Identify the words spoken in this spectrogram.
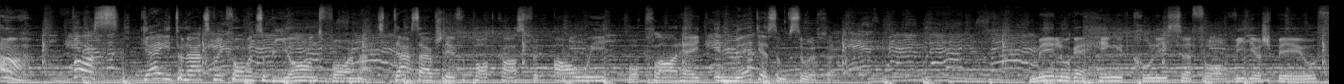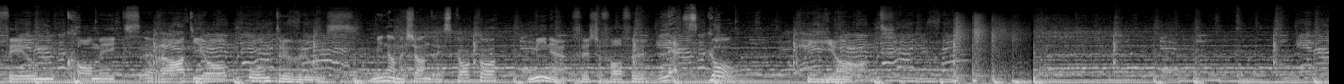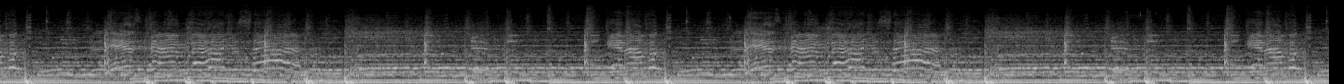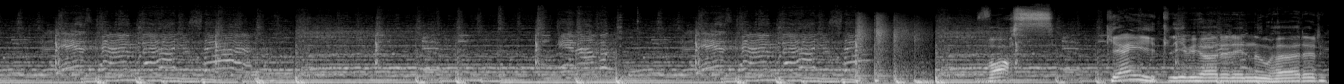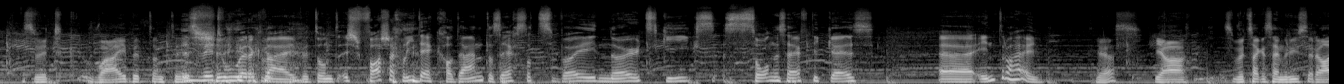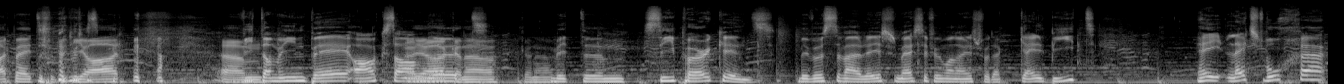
Ah, was geht und herzlich willkommen zu Beyond Format, der Selbsthilfe-Podcast für alle, die Klarheit in Medien suchen. Wir schauen hinter die Kulissen von Videospielen, Film, Comics, Radio und darüber aus. Mein Name ist Andres Coco. Mein Christoph Hofer. Let's go! Beyond. Liebe Hörerinnen und Hörer? Es wird geweibt am Tisch. Es wird hure geweibt und es ist fast ein bisschen dekadent, dass echt so zwei Nerds, Geeks so ein heftiges äh, Intro haben. Yes. Ja, ich würde sagen, das haben wir uns erarbeitet über die Jahre. Ähm, Vitamin B angesammelt. Ja, genau. genau. Mit dem C. Perkins. Wir wissen, wer er ist. Merci vielmals für den geilen Beat. Hey, letzte Woche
